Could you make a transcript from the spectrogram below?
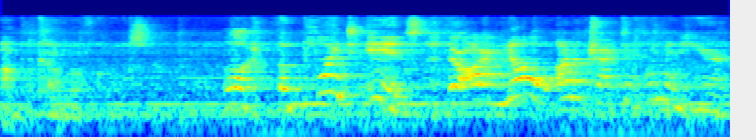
Undercover, of course. Look, the point is, there are no unattractive women here.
